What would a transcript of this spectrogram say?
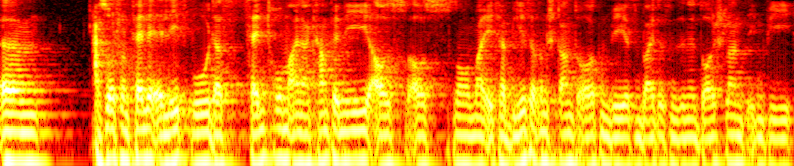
Ähm, Hast du auch schon Fälle erlebt, wo das Zentrum einer Company aus, aus sagen wir mal, etablierteren Standorten, wie jetzt im weitesten Sinne Deutschland, irgendwie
